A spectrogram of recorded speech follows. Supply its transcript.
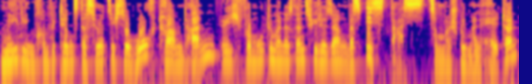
Medienkompetenz, das hört sich so hochtrabend an. Ich vermute mal, dass ganz viele sagen, was ist das? Zum Beispiel meine Eltern.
